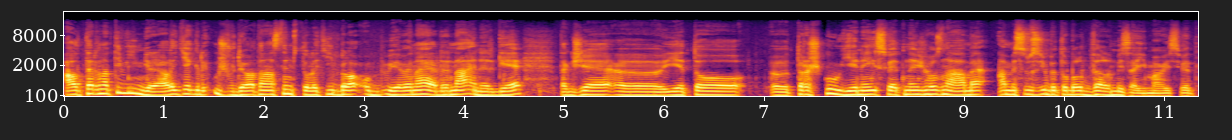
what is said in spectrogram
alternativní realitě, kdy už v 19. století byla objevena jaderná energie, takže eh, je to eh, trošku jiný svět, než ho známe a myslím si, že by to byl velmi zajímavý svět.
